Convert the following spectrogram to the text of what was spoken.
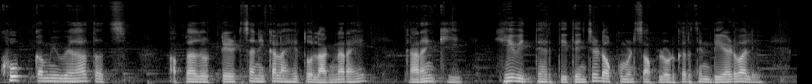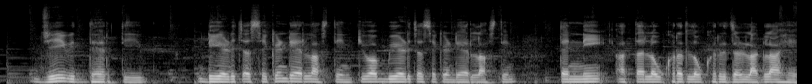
खूप कमी वेळातच आपला जो टेटचा निकाल आहे तो लागणार आहे. कारण की हे विद्यार्थी त्यांचे डॉक्युमेंट्स अपलोड करतील डी एडवाले जे विद्यार्थी डी एडच्या सेकंड इयरला असतील किंवा बी एडच्या सेकंड इयरला असतील त्यांनी आता लवकरात लवकर रिझल्ट लागला आहे.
